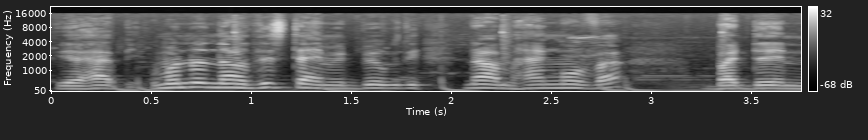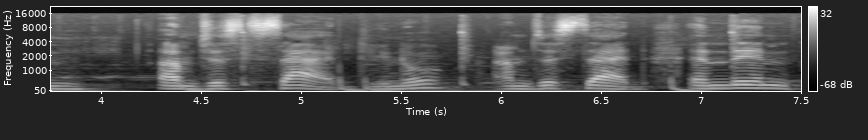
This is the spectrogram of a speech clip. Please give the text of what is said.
you're happy. Come on, no. Now this time it'd be now I'm hangover, but then I'm just sad. You know, I'm just sad. And then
